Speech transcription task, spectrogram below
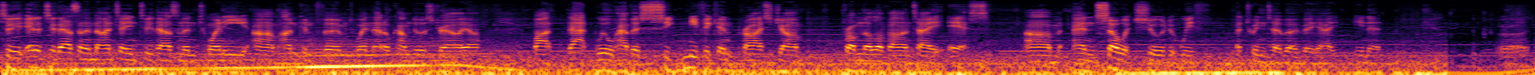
to end of 2019, 2020, um, unconfirmed when that'll come to Australia, but that will have a significant price jump from the Levante S, um, and so it should with a twin turbo V8 in it. All right.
